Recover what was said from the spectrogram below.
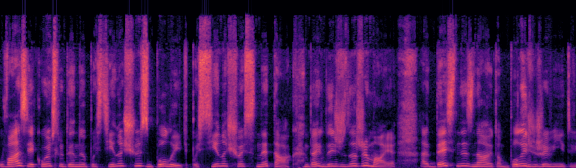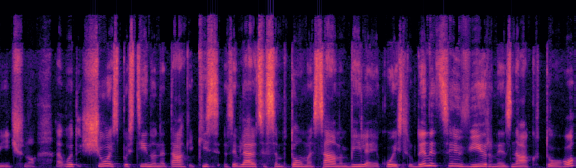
у вас з якоюсь людиною постійно щось болить, постійно щось не так, десь зажимає, десь не знаю, там болить живіт вічно. От щось постійно не так, якісь з'являються симптоми саме біля якоїсь людини. Це вірний знак того,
